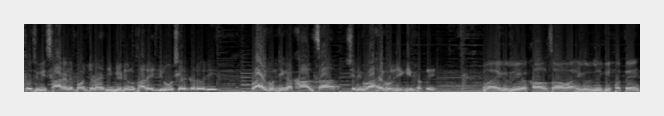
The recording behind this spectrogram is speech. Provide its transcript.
ਤੁਸੀਂ ਵੀ ਸਾਰਿਆਂ ਨੇ ਪਹੁੰਚਣਾ ਹੈ। ਜੀ, ਵੀਡੀਓ ਨੂੰ ਸਾਰੇ ਜਰੂਰ ਸ਼ੇਅਰ ਕਰਿਓ ਜੀ। ਵਾਹਿਗੁਰੂ ਜੀ ਕਾ ਖਾਲਸਾ ਸ੍ਰੀ ਵਾਹਿਗੁਰੂ ਜੀ ਕੀ ਫਤਿਹ। ਵਾਹਿਗੁਰੂ ਜੀ ਕਾ ਖਾਲਸਾ ਵਾਹਿਗੁਰੂ ਜੀ ਕੀ ਫਤਿਹ।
